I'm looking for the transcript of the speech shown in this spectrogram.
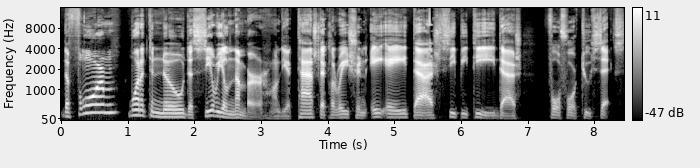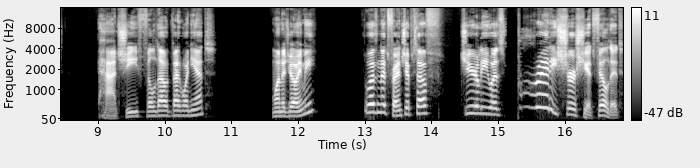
The form wanted to know the serial number on the attached declaration AA CPT 4426. Had she filled out that one yet? Want to join me? Wasn't it friendship stuff? Cheerilee was pretty sure she had filled it.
